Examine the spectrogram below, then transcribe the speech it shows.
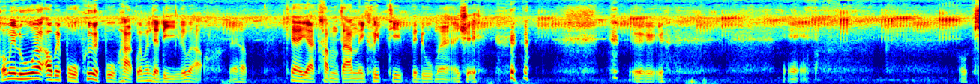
ก็ไม่รู้ว่าเอาไปปลูกพืชปลูกผักแล้วมันจะดีหรือเปล่านะครับ แค่อยากทำตามในคลิปที่ไปดูมาเฉยเออโอเค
